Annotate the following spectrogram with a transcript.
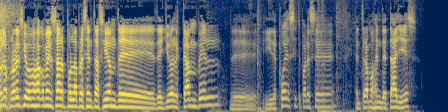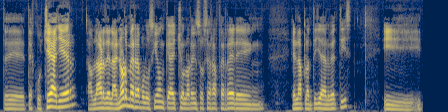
Bueno, Florencio, vamos a comenzar por la presentación de, Joel Campbell de- y después, si te parece, entramos en detalles. Te, escuché ayer hablar de la enorme revolución que ha hecho Lorenzo Serra Ferrer en, en la plantilla del Betis y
